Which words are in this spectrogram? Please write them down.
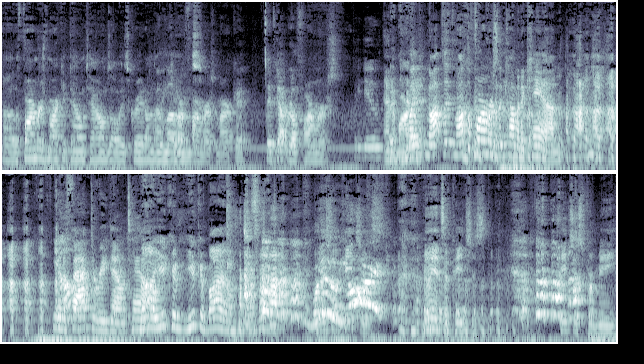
Uh, the farmers market downtown is always great on the I weekends. love our farmers market. They've got real farmers. They do. And a Like not the not the farmers that come in a can in a factory downtown. No, you can you can buy them. What is New the peaches? Millions of peaches. Peaches for me.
